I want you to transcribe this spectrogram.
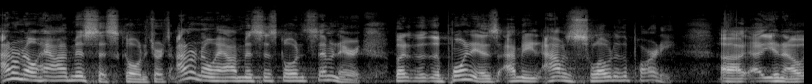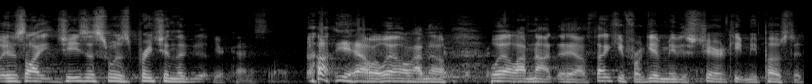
I don't know how I missed this going to church. I don't know how I missed this going to seminary. But the, the point is, I mean, I was slow to the party. Uh, you know, it was like Jesus was preaching the. You're kind of slow. Yeah, well, I know. Well, I'm not. Yeah, thank you for giving me this chair to keep me posted.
